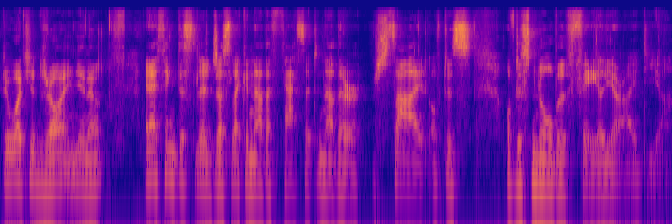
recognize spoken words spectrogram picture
to what you're drawing you know and I think this is just like another facet, another side of this of this noble failure idea.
